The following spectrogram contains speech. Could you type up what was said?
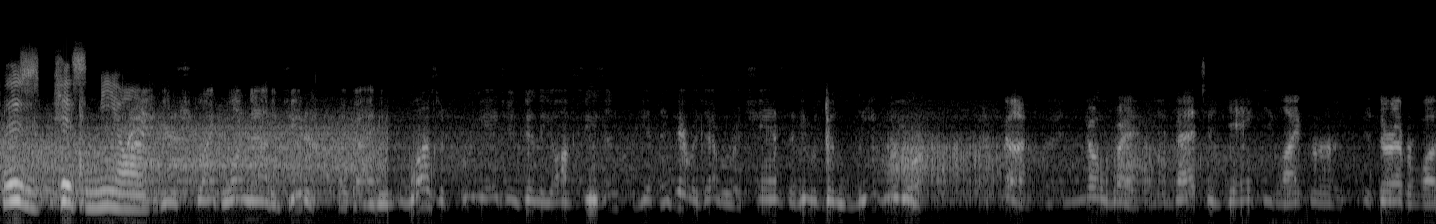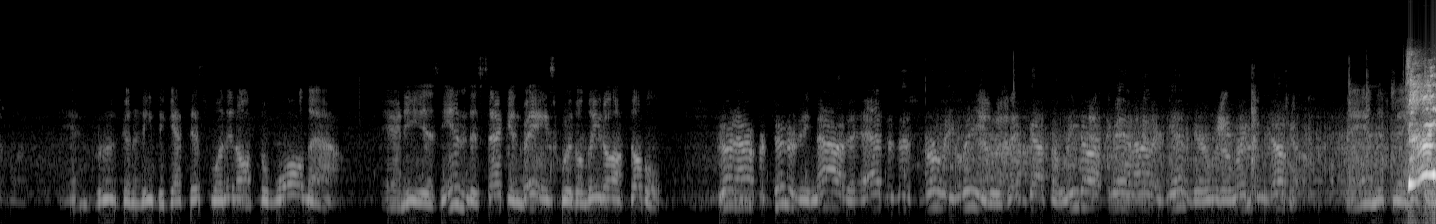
This is pissing me off. And here's strike one now to Jeter, a guy who was a free agent in the offseason. Do you think there was ever a chance that he was going to leave New York? None. No way. I mean, that's a Yankee lifer if there ever was one. And Drew's going to need to get this one in off the wall now. And he is into second base with a leadoff double. Good opportunity now to add to this early lead as they've got the leadoff man on again here with a ringing double. And this Die,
